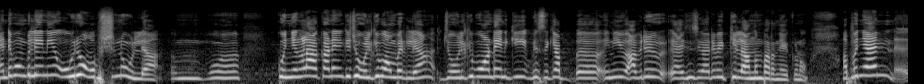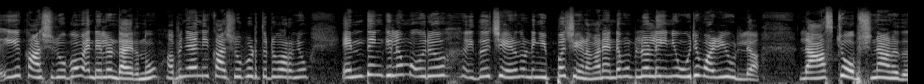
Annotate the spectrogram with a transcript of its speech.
എന്റെ മുമ്പിൽ ഇനി ഒരു ഓപ്ഷനും ഇല്ല. കുഞ്ഞുങ്ങളാക്കാണ് എനിക്ക് ജോലിക്ക് പോകാൻ പറ്റില്ല. ജോലിക്ക് പോകേണ്ട എനിക്ക് വിസയ്ക്ക് ഇനി അവർ ഏജൻസിക്കാർ വെക്കില്ല എന്നും പറഞ്ഞേക്കണു. അപ്പോൾ ഞാൻ ഈ കാശ് രൂപം എന്റെ ഉണ്ടായിരുന്നു. അപ്പോൾ ഞാൻ ഈ കാശ് രൂപം എടുത്തിട്ട് പറഞ്ഞു എന്തെങ്കിലും ഒരു ഇത് ചെയ്യണമെന്നുണ്ടെങ്കിൽ ഇപ്പോൾ ചെയ്യണം. കാരണം എന്റെ മുമ്പിലുള്ള ഇനി ഒരു വഴിയുമില്ല. ലാസ്റ്റ് ഓപ്ഷനാണിത്.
